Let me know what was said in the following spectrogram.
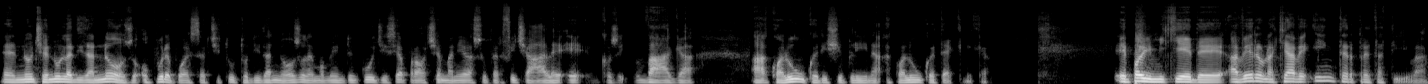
Eh, non c'è nulla di dannoso, oppure può esserci tutto di dannoso nel momento in cui ci si approccia in maniera superficiale e così vaga a qualunque disciplina, a qualunque tecnica. E poi mi chiede avere una chiave interpretativa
